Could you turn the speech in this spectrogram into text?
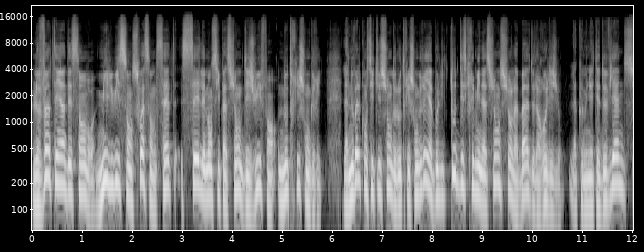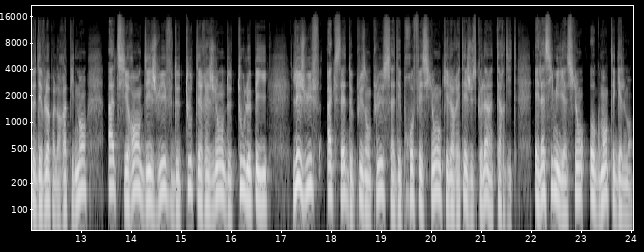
Le 21 décembre 1867, c'est l'émancipation des Juifs en Autriche-Hongrie. La nouvelle constitution de l'Autriche-Hongrie abolit toute discrimination sur la base de la religion. La communauté de Vienne se développe alors rapidement, attirant des Juifs de toutes les régions de tout le pays. Les Juifs accèdent de plus en plus à des professions qui leur étaient jusque-là interdites, et l'assimilation augmente également.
